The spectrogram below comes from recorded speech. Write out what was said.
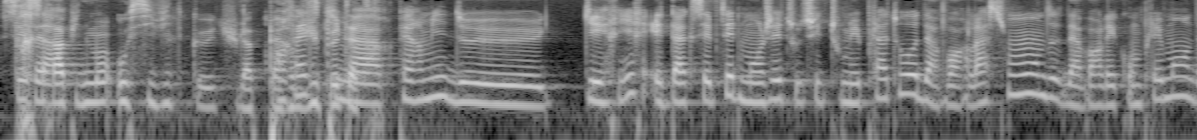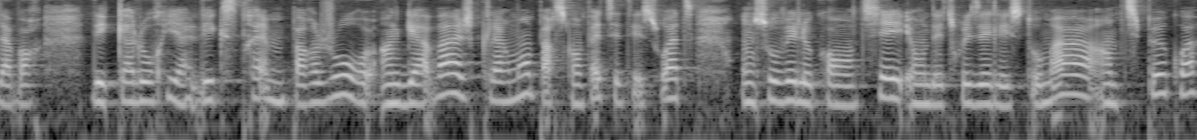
très rapidement, aussi vite que tu l'as perdu peut-être. En fait, ce qui m'a permis de guérir et d'accepter de manger tout de suite tous mes plateaux, d'avoir la sonde, d'avoir les compléments, d'avoir des calories à l'extrême par jour, un gavage clairement parce qu'en fait c'était soit on sauvait le corps entier et on détruisait l'estomac un petit peu quoi,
